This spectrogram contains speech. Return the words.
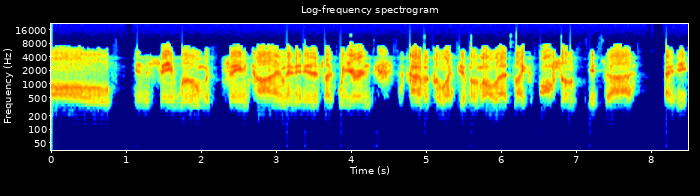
all in the same room at the same time, and it, it's like when you're in kind of a collective of all that, like awesome. It's uh, it,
